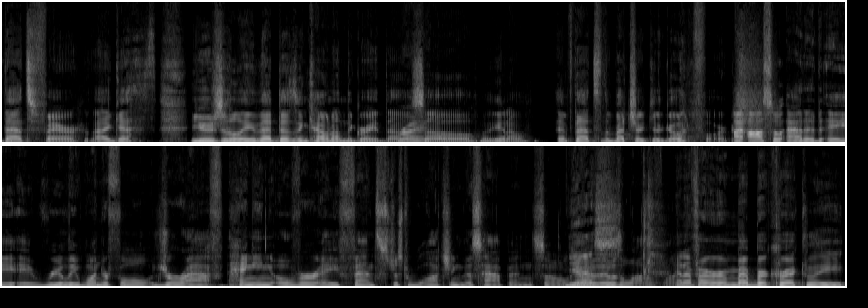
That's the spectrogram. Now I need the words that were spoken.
that's fair i guess usually that doesn't count on the grade though Right. so you know if that's the metric you're going for I also added a, a really wonderful giraffe hanging over a fence, just watching this happen. So it, Yes. was, it was a lot of fun. And if I remember correctly,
